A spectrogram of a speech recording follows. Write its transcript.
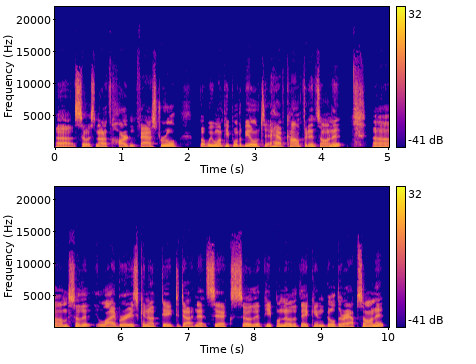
uh, so it's not a hard and fast rule. But we want people to be able to have confidence on it, um, so that libraries can update to .NET six, so that people know that they can build their apps on it.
